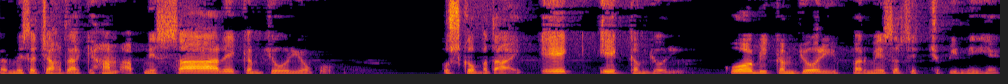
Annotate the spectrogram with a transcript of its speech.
परमेश्वर चाहता है कि हम अपने सारे कमजोरियों को, उसको बताएँ। एक एक कमज़ोरी। कोई भी कमज़ोरी परमेश्वर से छुपी नहीं है।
